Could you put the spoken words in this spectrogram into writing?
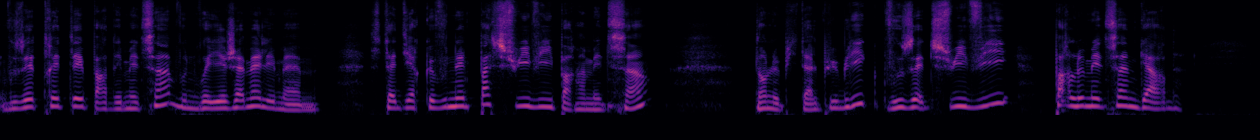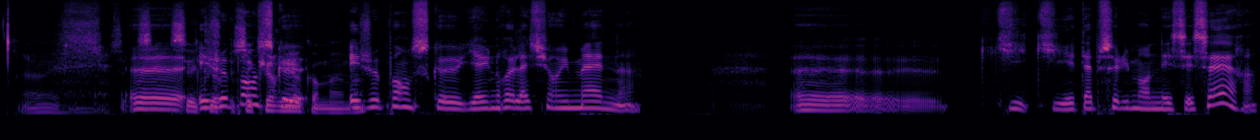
vous êtes traité par des médecins, vous ne voyez jamais les mêmes. C'est-à-dire que vous n'êtes pas suivi par un médecin dans l'hôpital public, vous êtes suivi par le médecin de garde. Ah. C'est Euh, c'est et je pense curieux que- quand même. Et hein. je pense qu'il y a une relation humaine euh, qui, qui est absolument nécessaire.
